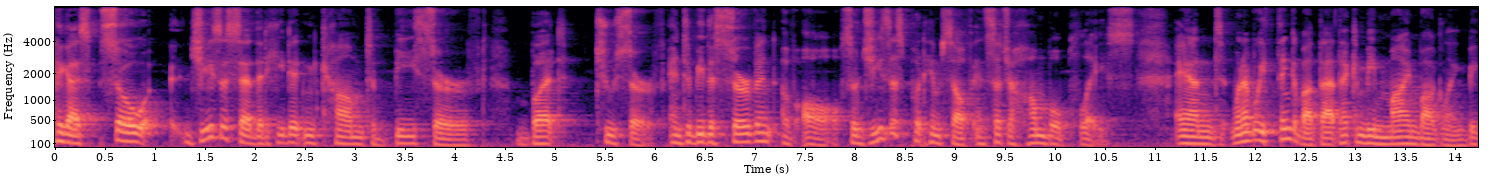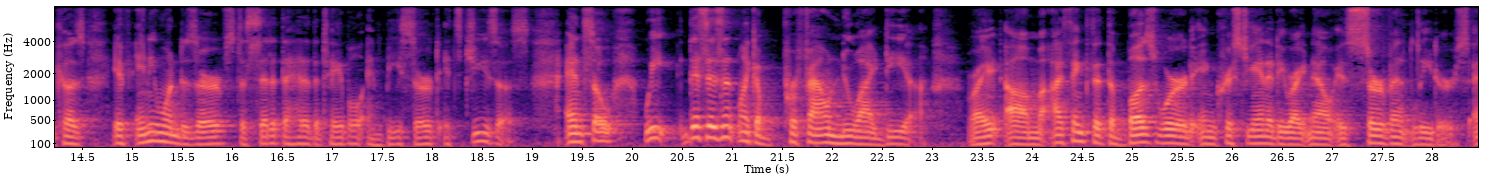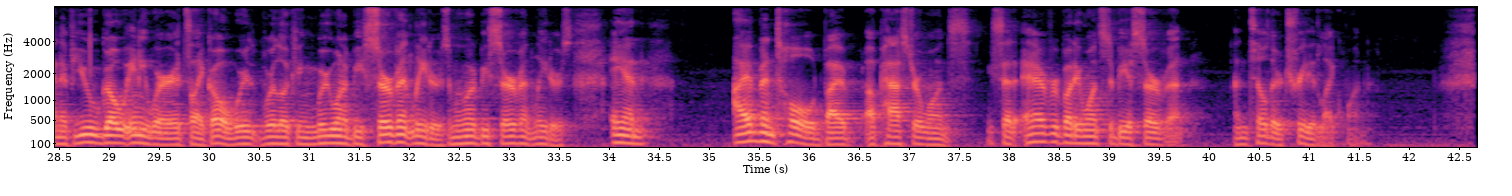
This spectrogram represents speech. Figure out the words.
Hey guys, so Jesus said that he didn't come to be served, but to serve and to be the servant of all. So Jesus put himself in such a humble place. And whenever we think about that, that can be mind boggling because if anyone deserves to sit at the head of the table and be served, it's Jesus. And so we this isn't like a profound new idea right? Um, I think that the buzzword in Christianity right now is servant leaders. And if you go anywhere, it's like, oh, we're, we're looking, we want to be servant leaders and we want to be servant leaders. And I have been told by a pastor once, he said, everybody wants to be a servant until they're treated like one.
